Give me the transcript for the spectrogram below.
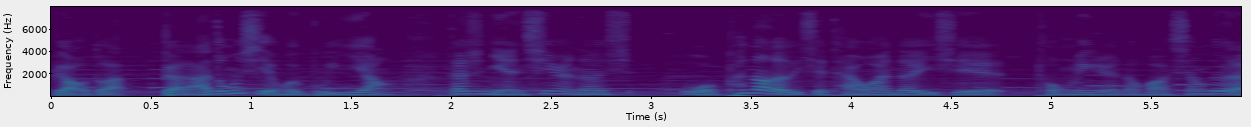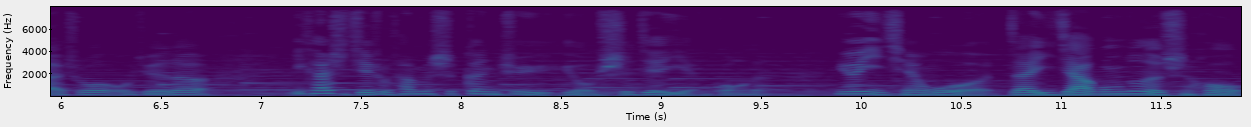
表达表达东西也会不一样。但是年轻人呢，我碰到的一些台湾的一些同龄人的话，相对来说，我觉得一开始接触他们是更具有世界眼光的。因为以前我在宜家工作的时候，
